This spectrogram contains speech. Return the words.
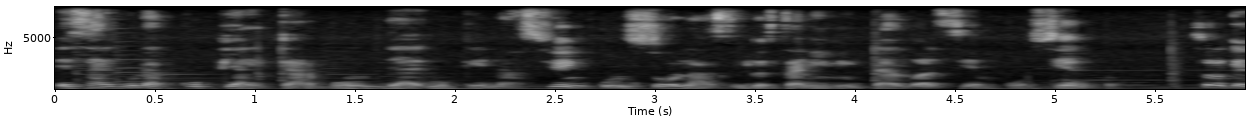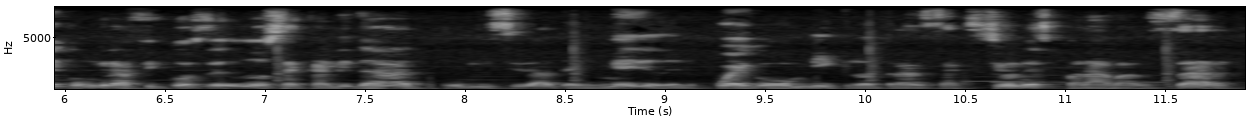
es alguna copia al carbón de algo que nació en consolas y lo están imitando al 100%, solo que con gráficos de dudosa calidad, publicidad en medio del juego, microtransacciones para avanzar,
